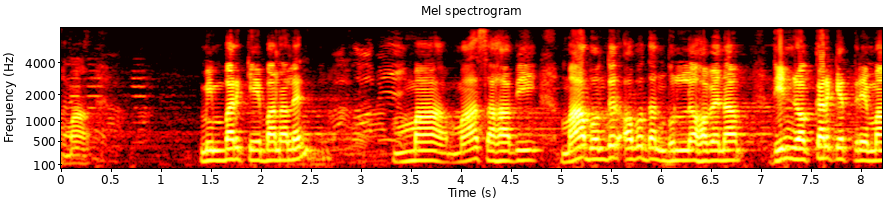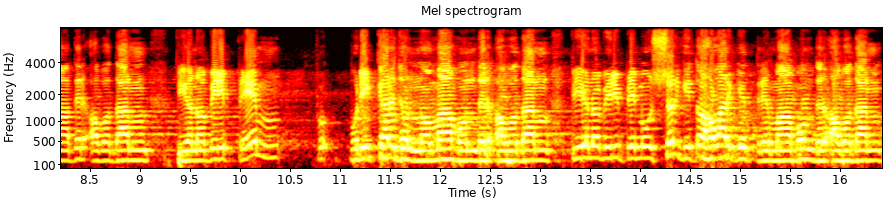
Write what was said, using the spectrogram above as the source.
মা। মিম্বার কে বানালেন? মা। মা সাহাবি। মা বোনদের অবদান ভুললে হবে না। দিন রক্ষার ক্ষেত্রে মাদের অবদান। প্রিয় নবীর প্রেম পরীক্ষার জন্য মা বোনদের অবদান। প্রিয় নবীর প্রেমে উৎসর্গিত হওয়ার ক্ষেত্রে মা বোনদের অবদান।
